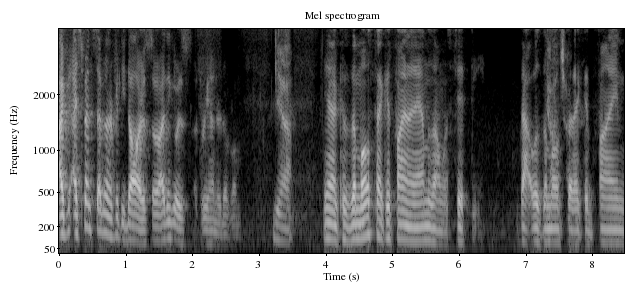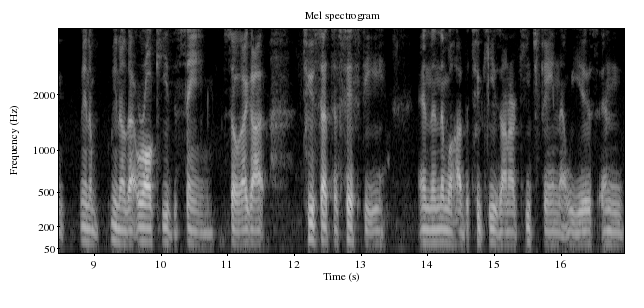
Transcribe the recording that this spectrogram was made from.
I, I spent 750 dollars, so I think it was 300 of them. Yeah. Yeah, because the most I could find on Amazon was fifty. That was the most that I could find in a you know that were all keyed the same. So I got two sets of fifty, and then then we'll have the two keys on our keychain that we use. And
